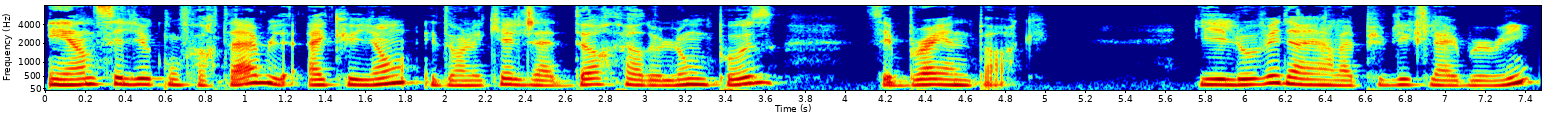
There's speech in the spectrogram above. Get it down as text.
Et un de ces lieux confortables, accueillants et dans lesquels j'adore faire de longues pauses, c'est Bryant Park. Il est lové derrière la Public Library,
